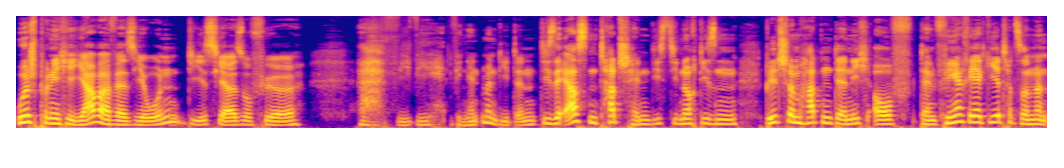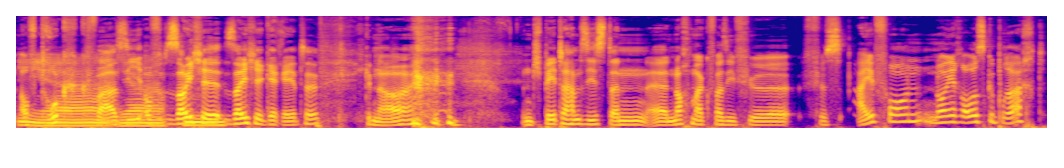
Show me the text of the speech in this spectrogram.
ursprüngliche Java-Version, die ist ja so für wie, wie, wie nennt man die denn? Diese ersten Touch-Handys, die noch diesen Bildschirm hatten, der nicht auf deinen Finger reagiert hat, sondern auf ja, Druck quasi, ja. auf solche, hm. solche Geräte. Genau. Und später haben sie es dann äh, nochmal quasi für, fürs iPhone neu rausgebracht.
